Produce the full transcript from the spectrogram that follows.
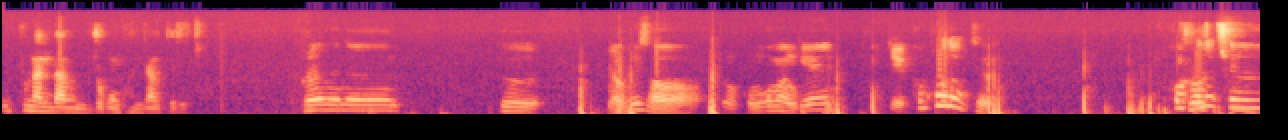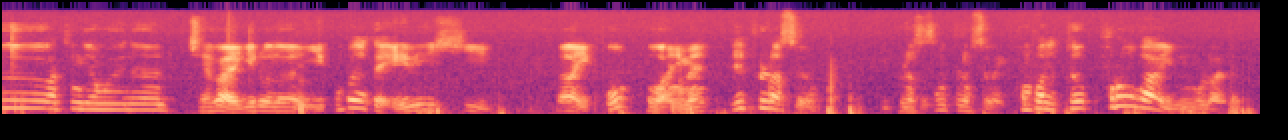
오픈한 다음에 무조건 권장드리죠. 그러면은 그 여기서 좀 궁금한 게 이제 컴포넌트 컴포넌트 그렇죠. 같은 경우에는 제가 알기로는 이 Component A, B, C가 있고 또 아니면 1 플러스, 2 플러스, 3 플러스가 있고 Component Pro가 있는 걸로 알고 있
